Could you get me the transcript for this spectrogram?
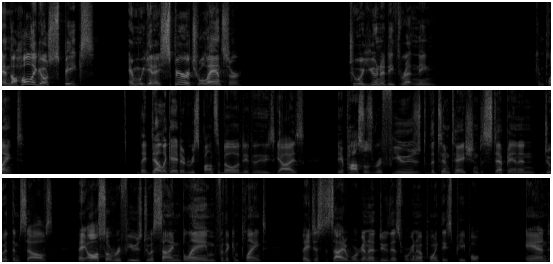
and the Holy Ghost speaks, and we get a spiritual answer to a unity threatening complaint. They delegated responsibility to these guys. The apostles refused the temptation to step in and do it themselves. They also refused to assign blame for the complaint. They just decided, we're going to do this, we're going to appoint these people. And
